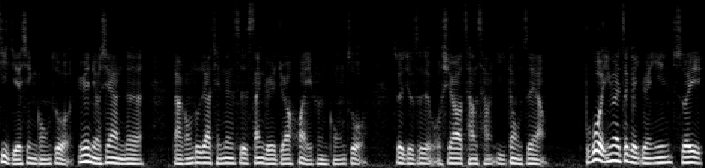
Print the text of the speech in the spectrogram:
季节性工作。因为纽西兰的打工度假签证是三个月就要换一份工作，所以就是我需要常常移动这样。不过因为这个原因，所以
